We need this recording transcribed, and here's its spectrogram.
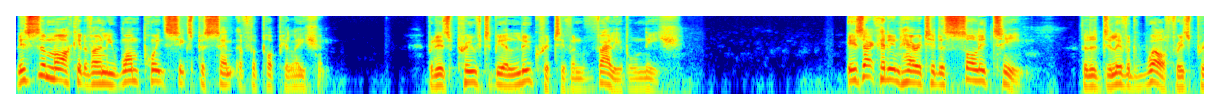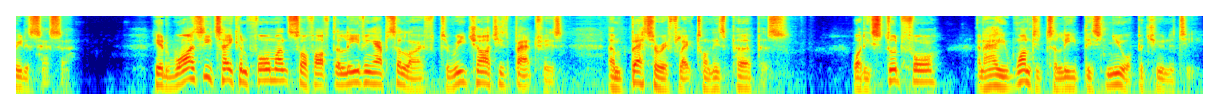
This is a market of only 1.6% of the population, but it has proved to be a lucrative and valuable niche. Isaac had inherited a solid team that had delivered well for his predecessor he had wisely taken four months off after leaving Absa Life to recharge his batteries and better reflect on his purpose, what he stood for, and how he wanted to lead this new opportunity.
